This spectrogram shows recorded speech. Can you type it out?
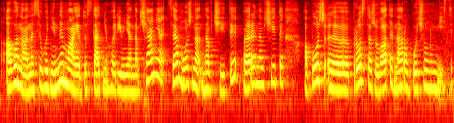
а вона на сьогодні не має достатнього рівня навчання, це можна навчити, перенавчити або ж е, простажувати на робочому місці.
